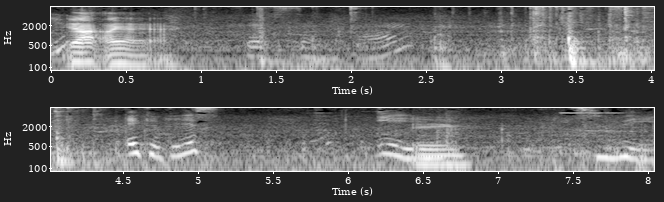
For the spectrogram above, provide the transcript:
hier, Ja, ah, ja, ja. 5 cent daar. Ik kijk, is 1, Eén, 2,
